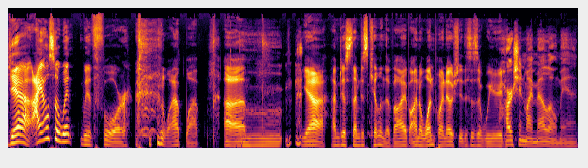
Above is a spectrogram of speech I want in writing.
yeah, I also went with four. whap whap. Um, yeah, I'm just I'm just killing the vibe on a 1.0 shit. This is a weird. Harsh in my mellow, man.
